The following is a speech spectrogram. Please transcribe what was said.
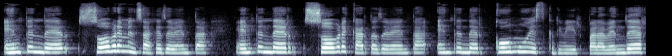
entender sobre mensajes de venta, entender sobre cartas de venta, entender cómo escribir para vender.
